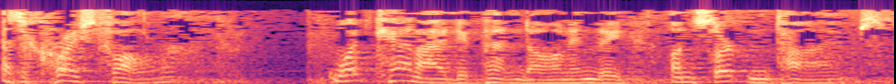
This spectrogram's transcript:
As a Christ follower, what can I depend on in the uncertain times?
